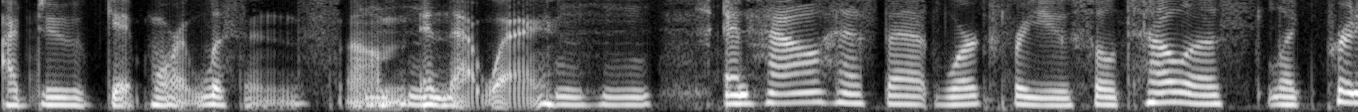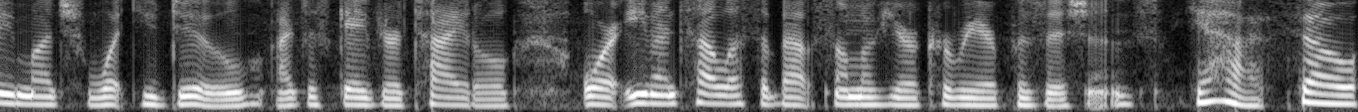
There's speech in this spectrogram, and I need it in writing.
I do get more listens um, mm-hmm. in that way. Mm-hmm. And how has that worked for you? So tell us, like, pretty much what you do. I just gave your title, or even tell us about some of your career positions. Yeah. So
